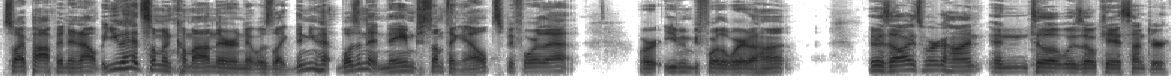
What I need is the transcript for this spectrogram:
so I pop in and out. But you had someone come on there, and it was like, didn't you? Ha- wasn't it named something else before that, or even before the Where to Hunt? It was always Where to Hunt until it was Okayest Hunter.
